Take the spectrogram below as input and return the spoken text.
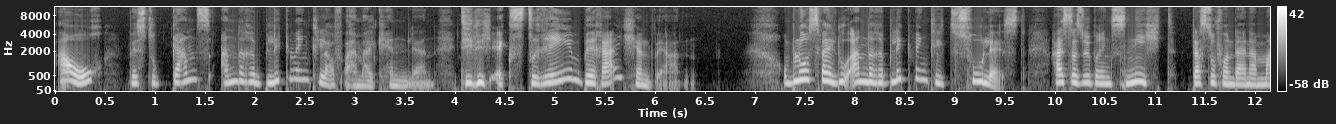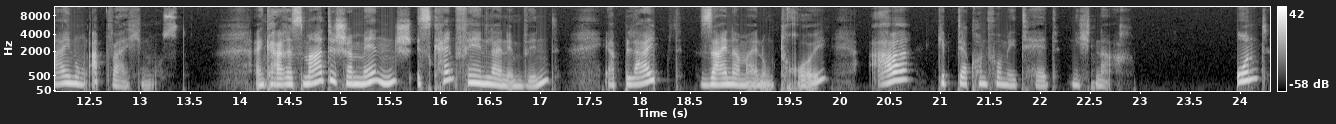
Auch wirst du ganz andere Blickwinkel auf einmal kennenlernen, die dich extrem bereichern werden. Und bloß weil du andere Blickwinkel zulässt, heißt das übrigens nicht, dass du von deiner Meinung abweichen musst. Ein charismatischer Mensch ist kein Fähnlein im Wind, er bleibt seiner Meinung treu, aber gibt der Konformität nicht nach. Und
